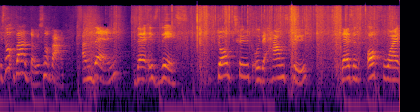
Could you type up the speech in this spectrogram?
It's not bad though, it's not bad. And then there is this dog tooth, or is it houndstooth? There's an off-white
